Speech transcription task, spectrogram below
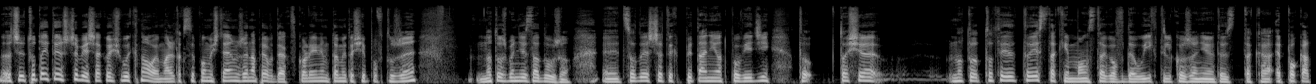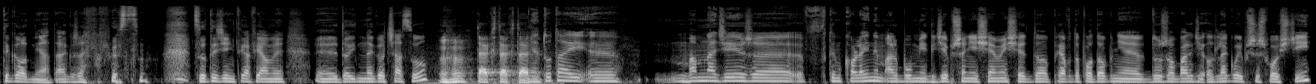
znaczy tutaj to jeszcze, wiesz, wiesz, jakoś łyknąłem, ale tak sobie pomyślałem, że naprawdę jak w kolejnym tomie to się powtórzy, no to już będzie za dużo. E, co do jeszcze tych pytań i odpowiedzi, to, to się no to, to, to jest takie Monster of the Week, tylko że nie wiem, to jest taka epoka tygodnia, tak, że po prostu co tydzień trafiamy e, do innego czasu. Mhm, tak, tak, tak. E, tutaj mam nadzieję, że w tym kolejnym albumie, gdzie przeniesiemy się do prawdopodobnie dużo bardziej odległej przyszłości,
